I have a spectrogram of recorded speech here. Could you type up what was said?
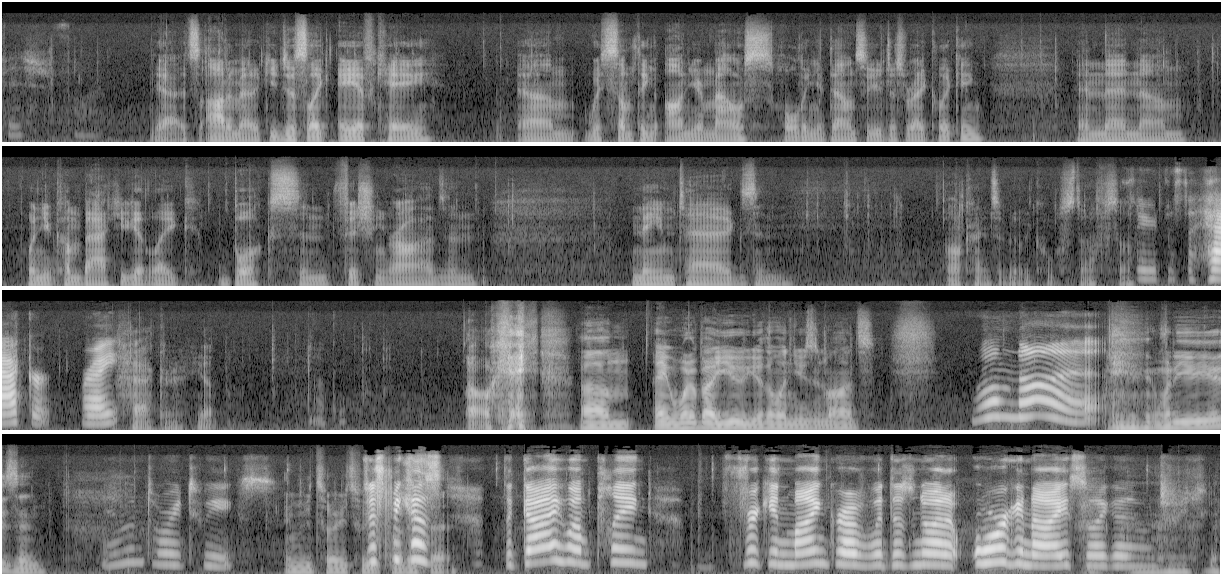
Fish farm. Yeah, it's automatic. You just like AFK um, with something on your mouse, holding it down, so you're just right clicking, and then um, when you come back, you get like books and fishing rods and name tags and all kinds of really cool stuff. So So you're just a hacker, right? hacker, yep. Okay. Oh, okay. Um, hey, what about you? You're the one using mods. Well, I'm not. what are you using? Inventory tweaks. Inventory tweaks. Just what because- The guy who I'm playing freaking Minecraft with doesn't know how to organize, so I got inventory.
